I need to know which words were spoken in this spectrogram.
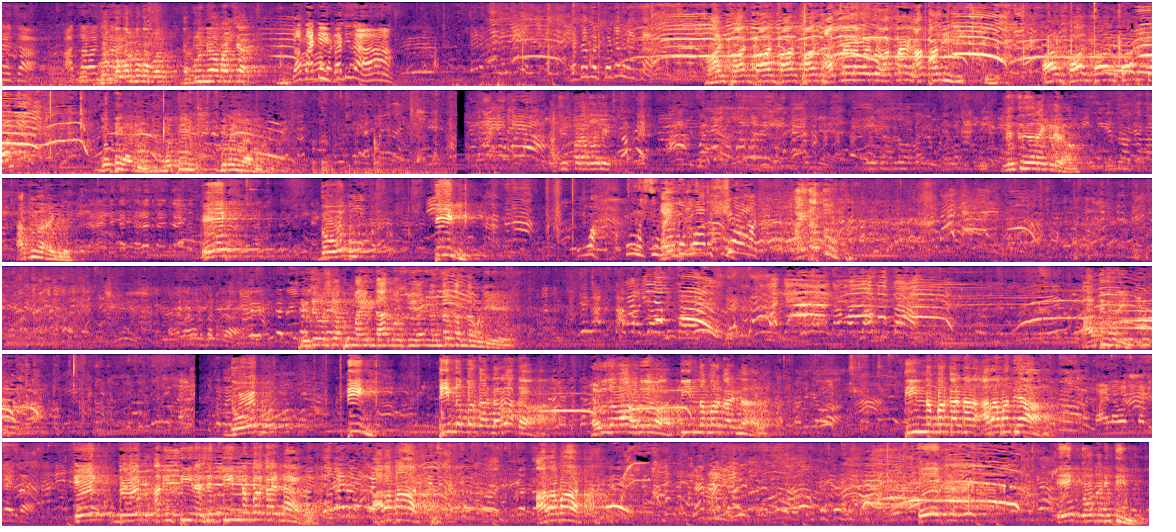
जायचा हात लावायचा जा पाठी पाठी जा पटापट पटक राहता फाल फाल फाल फाल फाल हात नाही लावायचा हात नाही हात खाली फाल फाल फाल फाल फाल ज्योती गाडी ज्योती दिनेश गाडी आधीच पडत लागली मिस्त्री जरा इकडे राहा अजून जरा इकडे एक दोन तीन आई ना तू पुढच्या वर्षी आपण माईक दार बसूया नंतर समजावणी आहे हळू जावा हळू जावा तीन नंबर काढणार तीन नंबर काढणार आरामात या एक दोन आणि तीन असे तीन नंबर काढणार आरामात आरामात एक एक दोन आणि तीन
